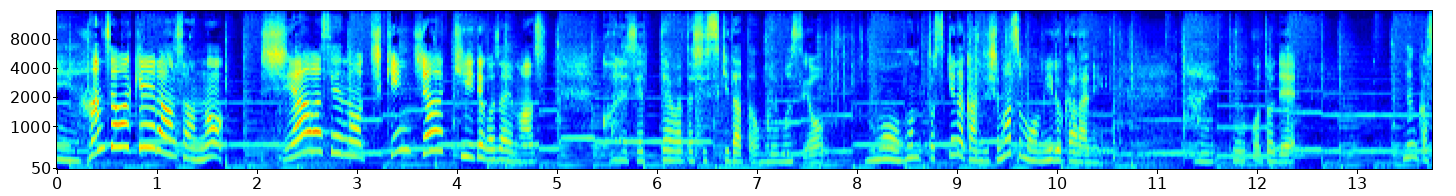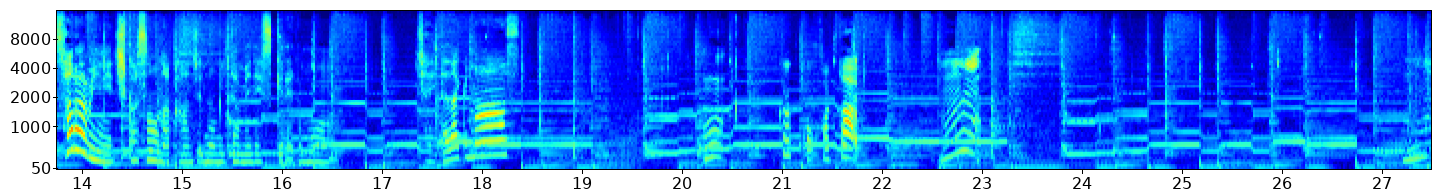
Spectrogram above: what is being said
えー、半沢鶏卵さんの幸せのチキンジャーキーでございます。これ絶対私好きだと思いますよ。もうほんと好きな感じしますもん見るからに。はいということでなんかサラミに近そうな感じの見た目ですけれども。じゃあいただきます。うん結構硬いうん。うん。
